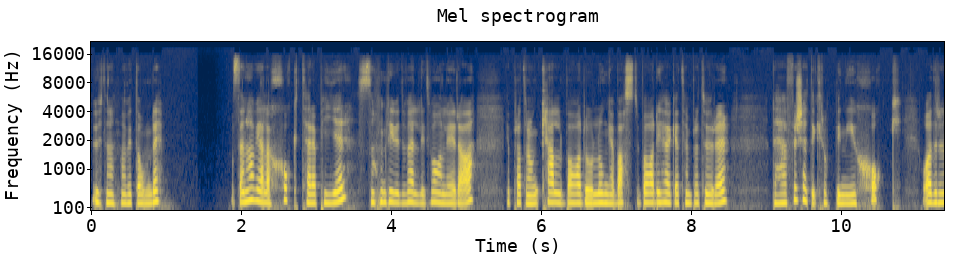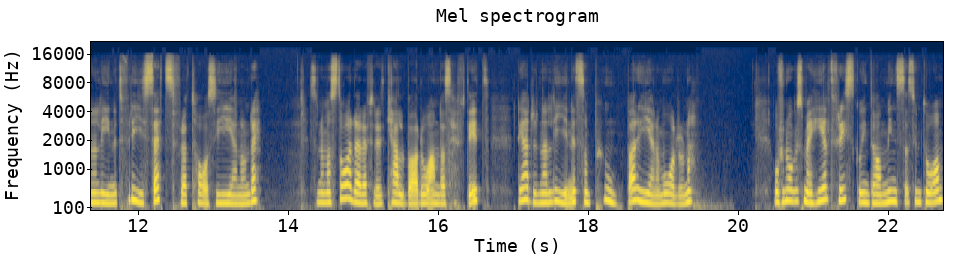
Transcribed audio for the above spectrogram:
utan att man vet om det. Och sen har vi alla chockterapier som blivit väldigt vanliga idag. Jag pratar om kallbad och långa bastubad i höga temperaturer. Det här försätter kroppen i en chock och adrenalinet frisätts för att ta oss igenom det. Så när man står där efter ett kallbad och andas häftigt, det är adrenalinet som pumpar genom ådrorna. Och för någon som är helt frisk och inte har minsta symptom,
